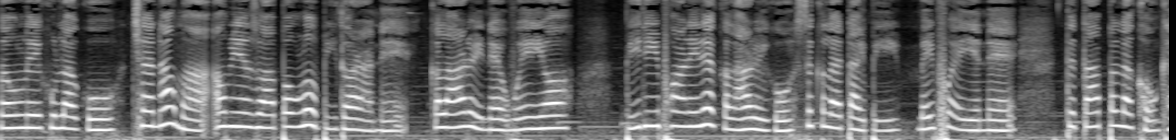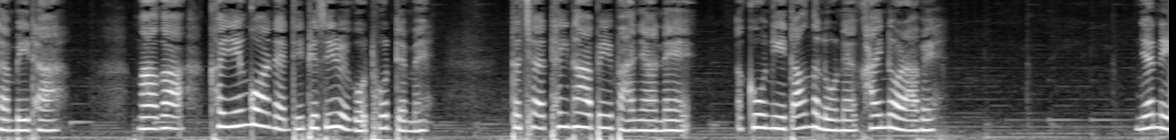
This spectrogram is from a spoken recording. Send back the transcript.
သုံးလေးခုလောက်ကိုခြံထောက်မှာအောင်မြင်စွာပုံလို့ပြီးသွားတာနဲ့ ကလားတွေနဲ့ဝင်ရောဘီဒီဖွာနေတဲ့ကလားတွေကိုစစ်ကလတ်တိုက်ပြီးမိတ်ဖွဲ့ရင်းနဲ့တစ်သားပလက်ခုံခံပေးထားငါကခရင်ကွာနဲ့ဒီပစ္စည်းတွေကိုထိုးတင်မယ်တစ်ချက်ထိန်းထားပေးပါညာနဲ့အကူညီတောင်းသလိုနဲ့ခိုင်းတော့တာပဲညနေ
